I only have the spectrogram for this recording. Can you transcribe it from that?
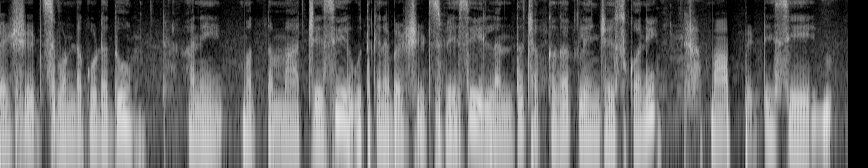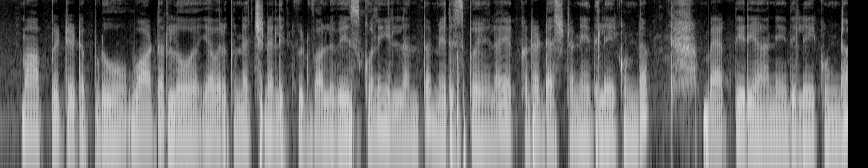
బెడ్షీట్స్ ఉండకూడదు అని మొత్తం మార్చేసి ఉతికిన బెడ్షీట్స్ వేసి ఇల్లంతా చక్కగా క్లీన్ చేసుకొని మాప్ పెట్టేసి మాప్ పెట్టేటప్పుడు వాటర్లో ఎవరికి నచ్చిన లిక్విడ్ వాళ్ళు వేసుకొని ఇల్లంతా మెరిసిపోయేలా ఎక్కడ డస్ట్ అనేది లేకుండా బ్యాక్టీరియా అనేది లేకుండా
